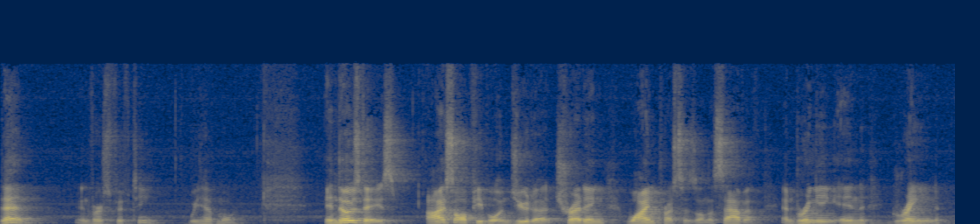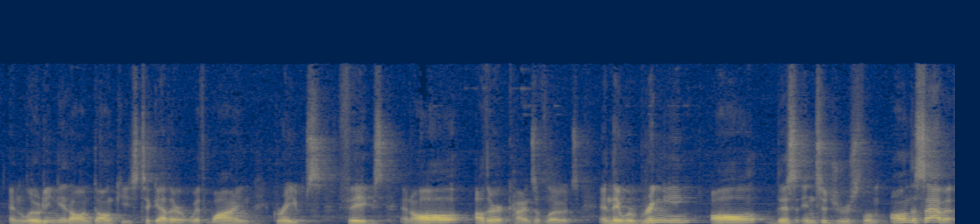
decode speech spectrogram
Then, in verse 15, we have more. In those days, I saw people in Judah treading wine presses on the Sabbath and bringing in grain and loading it on donkeys together with wine, grapes, figs, and all other kinds of loads. And they were bringing all this into Jerusalem on the Sabbath.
